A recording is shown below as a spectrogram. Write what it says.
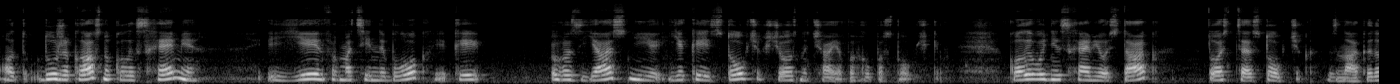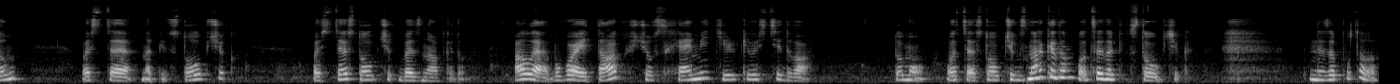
от дуже класно, коли в схемі є інформаційний блок, який роз'яснює, який стовпчик, що означає група стовпчиків. Коли в одній схемі ось так, то ось це стовпчик з накидом, ось це напівстовпчик, ось це стовпчик без накиду. Але буває так, що в схемі тільки ось ці два. Тому оце стовпчик з накидом, оце напівстовпчик. Не запутала?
